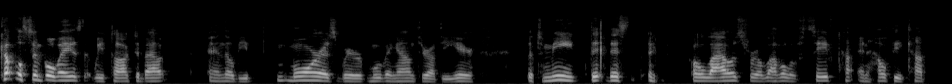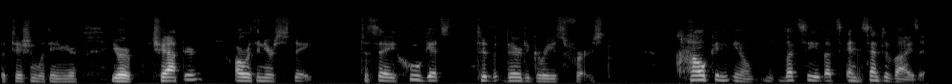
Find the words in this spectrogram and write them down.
A couple simple ways that we've talked about, and there'll be more as we're moving on throughout the year. But to me, th- this allows for a level of safe and healthy competition within your your chapter or within your state to say who gets to their degrees first. How can you know let's see let's incentivize it.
